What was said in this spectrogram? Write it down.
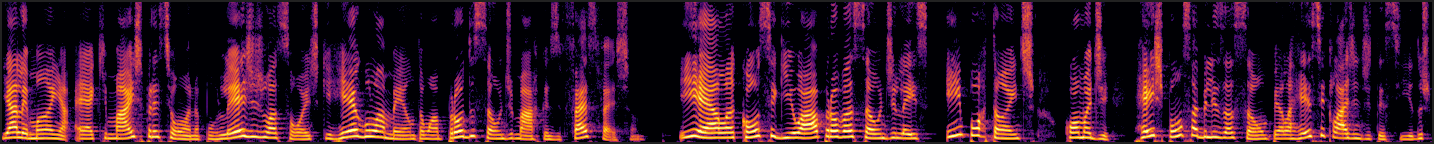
E a Alemanha é a que mais pressiona por legislações que regulamentam a produção de marcas de fast fashion. E ela conseguiu a aprovação de leis importantes, como a de responsabilização pela reciclagem de tecidos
